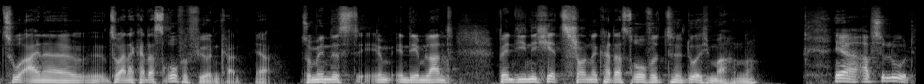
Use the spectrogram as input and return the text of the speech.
zu einer, zu einer Katastrophe führen kann. Ja. Zumindest im, in dem Land, wenn die nicht jetzt schon eine Katastrophe durchmachen. Ne? Ja, absolut.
